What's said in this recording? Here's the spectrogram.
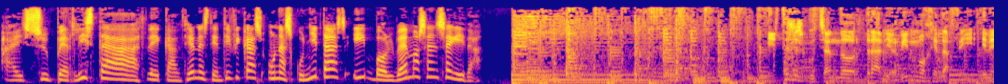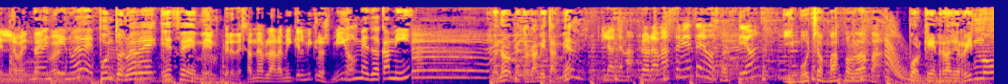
Hay super lista de canciones científicas, unas cuñitas y volvemos enseguida. Escuchando Radio Ritmo Getafe en el 99. 99.9 FM. Pero dejadme hablar a mí que el micro es mío. Me toca a mí. Bueno, me toca a mí también. Los demás programas también tenemos opción. Y muchos más programas. Porque en Radio Ritmo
